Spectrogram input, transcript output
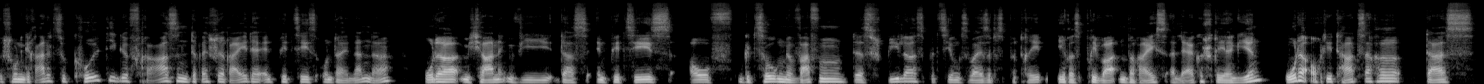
schon geradezu kultige Phrasendrescherei der NPCs untereinander oder Mechaniken wie, dass NPCs auf gezogene Waffen des Spielers beziehungsweise das Betreten ihres privaten Bereichs allergisch reagieren. Oder auch die Tatsache, dass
